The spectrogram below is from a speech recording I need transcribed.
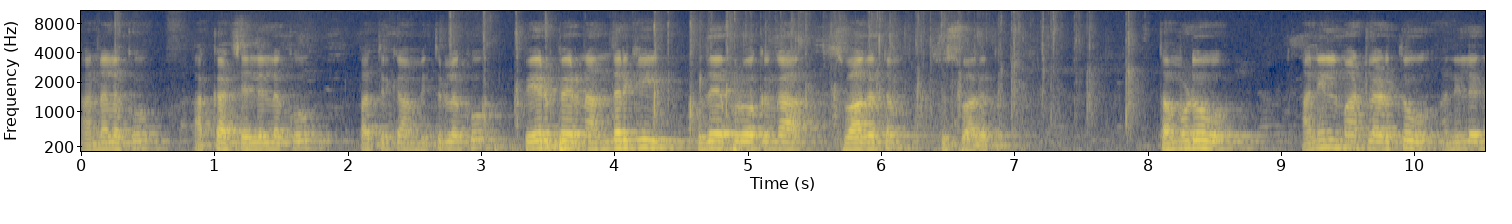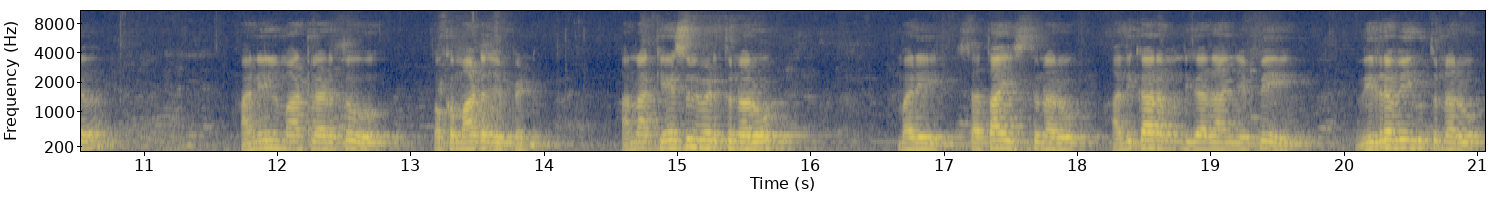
అన్నలకు అక్క చెల్లెళ్ళకు పత్రికా మిత్రులకు పేరు పేరున అందరికీ హృదయపూర్వకంగా స్వాగతం సుస్వాగతం. తమ్ముడు అనిల్ మాట్లాడుతూ అనిలే కదా? అనిల్ మాట్లాడుతూ ఒక మాట చెప్పిండు. అన్న కేసులు పెడుతున్నారు. మరి సతాయిస్తున్నారు. అధికారం ఉంది కదా అని చెప్పి విర్రవీగుతున్నారు.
